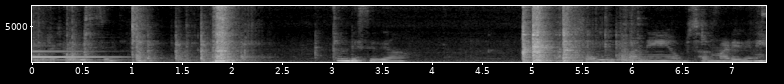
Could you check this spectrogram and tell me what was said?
ಸೋರೆಕಾಯಿ ಬಿಸಿ. ಬಿಸಿದೆಯಾ ಸ್ವಲ್ಪನೇ ಉಪ್ಸಾರು ಮಾಡಿದ್ದೀನಿ.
